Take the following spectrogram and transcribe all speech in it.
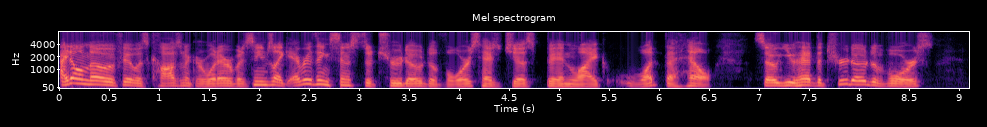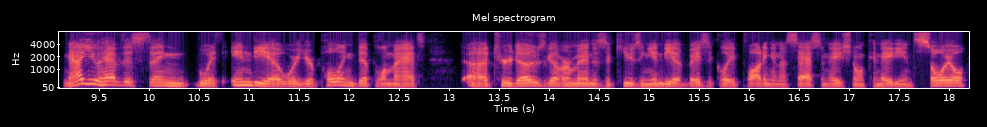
I don't know if it was cosmic or whatever, but it seems like everything since the Trudeau divorce has just been like, what the hell? So you had the Trudeau divorce. Now you have this thing with India where you're pulling diplomats. Uh, Trudeau's government is accusing India of basically plotting an assassination on Canadian soil.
